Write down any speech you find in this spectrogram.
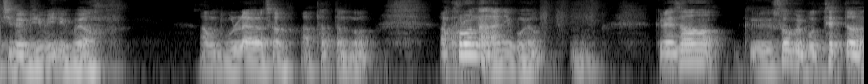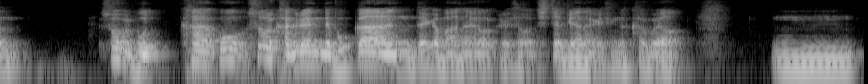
집엔 비밀이고요. 아무도 몰라요. 저 아팠던 거. 아, 코로나는 아니고요. 음. 그래서 그 수업을 못했던, 수업을 못 하고 수업을 가기로 했는데 못 간 데가 많아요. 그래서 진짜 미안하게 생각하고요. 음,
